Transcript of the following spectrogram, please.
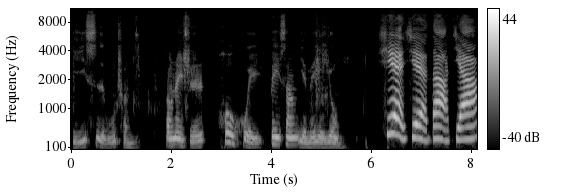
一事无成。到那时，后悔、悲伤也没有用。谢谢大家。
